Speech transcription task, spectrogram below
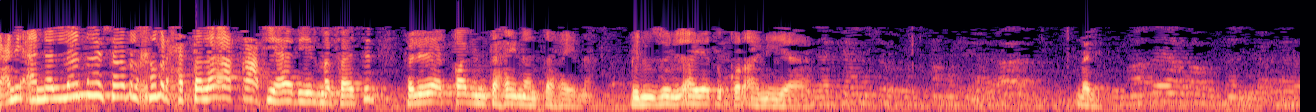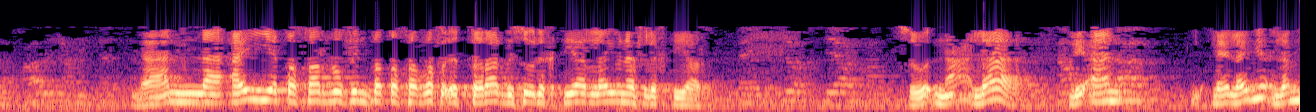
يعني أنا لن أشرب الخمر حتى لا أقع في هذه المفاسد فلذلك قال انتهينا انتهينا بنزول الآية القرآنية. بل لأن أي تصرف تتصرف الاضطرار بسوء الاختيار لا ينافي الاختيار. سوء نعم لا. لأن لم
